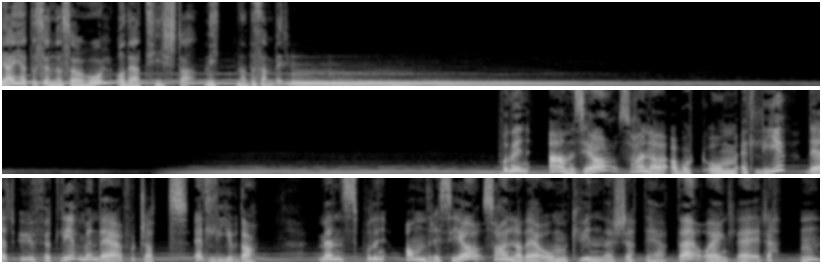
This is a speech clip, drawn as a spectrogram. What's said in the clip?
Jeg heter Synne Søhol, og det er tirsdag 19. desember. På den ene sida så handler abort om et liv. Det er et ufødt liv, men det er fortsatt et liv, da. Mens på den andre sida så handler det om kvinners rettigheter, og egentlig retten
